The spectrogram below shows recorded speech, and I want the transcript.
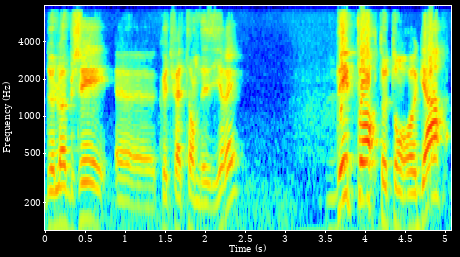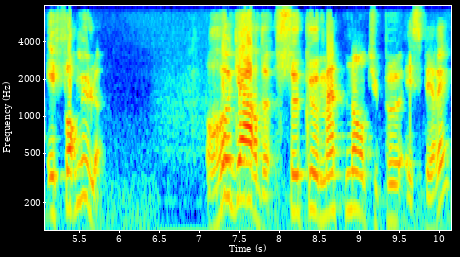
de l'objet que tu attends de désirer, déporte ton regard et formule regarde ce que maintenant tu peux espérer,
